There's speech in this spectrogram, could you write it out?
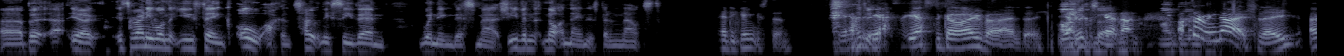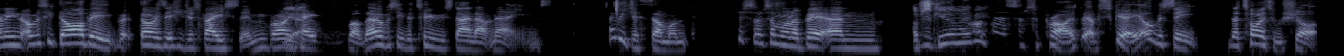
Uh, but uh, you know, is there anyone that you think, oh, I can totally see them winning this match, even not a name that's been announced? Eddie Kingston. He has, he has, he has to go over, Andy. I think so. get that. I I don't really know actually. I mean, obviously Darby, but Darby's actually just faced him. Brian Yeah. Cage. Well, they're obviously the two standout names. Maybe just someone, just someone a bit um, Obscure, maybe. of surprise, a bit obscure. Obviously, the title shot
